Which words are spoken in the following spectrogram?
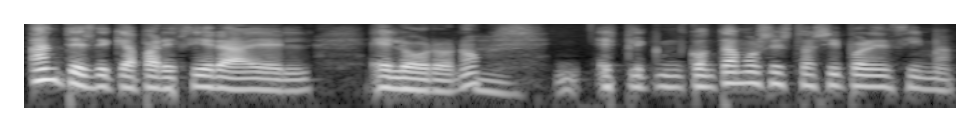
antes de que apareciera el, el oro, ¿no? Mm. Contamos esto así por encima.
